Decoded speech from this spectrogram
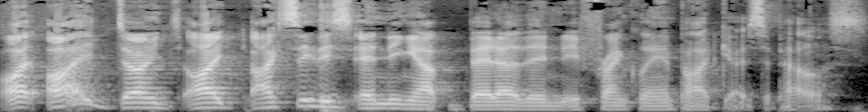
I, I don't. I, I see this ending up better than if Frank Lampard goes to Palace.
